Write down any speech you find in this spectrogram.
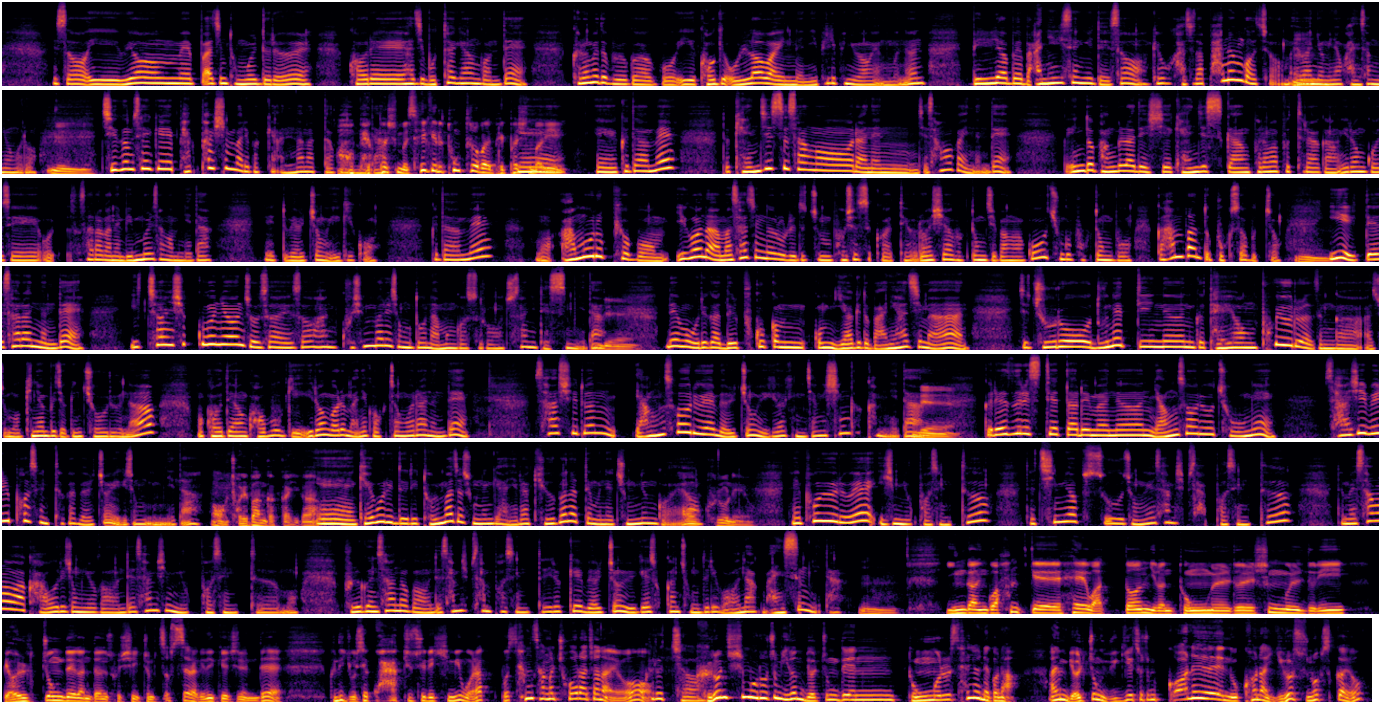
그래서 이 위험에 빠진 동물들을 거래하지 못하게 한 건데 그럼에도 불구하고 이 거기 올라와 있는 이 필리핀 유황앵무는 밀렵에 많이 희생이 돼서 결국 가져다 파는 거죠. 뭐 음. 애완용이나 관상용으로. 음. 지금 세계에 180마리밖에 안 남았다고 아, 합니다. 180마리 세계를 통틀어 봐야 180마리. 네. 예, 그 다음에 또 겐지스 상어라는 이제 상어가 있는데 그 인도 방글라데시의 겐지스강, 브라마푸트라강 이런 곳에 살아가는 민물 상어입니다. 또 멸종 위기고. 그 다음에 뭐 아무르 표범 이거는 아마 사진으로 우리도 좀 보셨을 것 같아요. 러시아 극동 지방하고 중국 북동부, 그러니까 한반도 북서부 쪽 음. 이 일대에 살았는데 2019년 조사에서 한 90마리 정도 남은 것으로 추산이 됐습니다. 네. 근데 뭐 우리가 늘 북극곰 이야기도 많이 하지만 이제 주로 눈에 띄는 그 대형 포유류라든가 아주 뭐 기념비적인 조류나 뭐 거대한 거북이 이런 거를 많이 걱정을 하는데 사실은 양서류의 멸종 위기가 굉장히 심각합니다. 네. 그 Red List에 따르면은 양서류 종의 41%가 멸종 위기종입니다. 어, 절반 가까이가. 예, 개구리들이 돌 맞아 죽는 게 아니라 기후 변화 때문에 죽는 거예요. 어, 그러네요. 네, 포유류의 26%, 침엽수 종의 34%, 그다음에 상어와 가오리 종류 가운데 36%, 뭐 붉은 산호 가운데 33% 이렇게 멸종 위기에 속한 종들이 워낙 많습니다. 음, 인간과 함께 해왔던 이런 동물들, 식물들이 멸종돼 간다는 소식 좀 씁쓸하게 느껴지는데 근데 요새 과학 기술의 힘이 워낙 뭐 상상을 초월하잖아요. 그렇죠. 그런 힘으로 좀 이런 멸종된 동물을 살려내거나 아니면 멸종 위기에서 좀 꺼내 놓거나 이럴 수는 없을까요?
